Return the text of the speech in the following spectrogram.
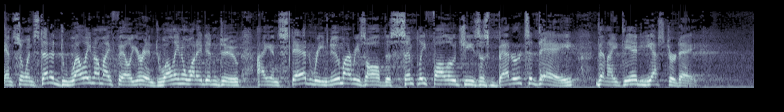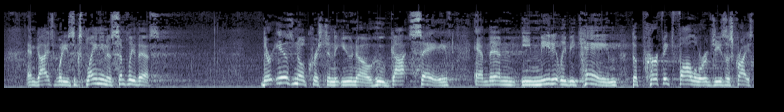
And so instead of dwelling on my failure and dwelling on what I didn't do, I instead renew my resolve to simply follow Jesus better today than I did yesterday. And guys, what he's explaining is simply this. There is no Christian that you know who got saved and then immediately became the perfect follower of Jesus Christ.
